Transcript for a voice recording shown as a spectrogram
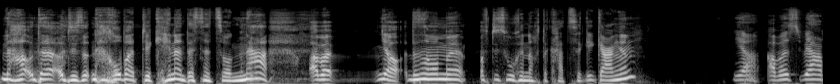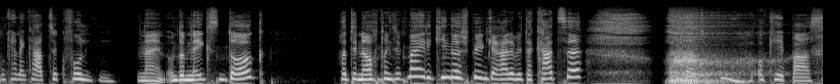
Na, und, der, und die so, na Robert, wir können das nicht sagen. Na, aber ja, dann sind wir mal auf die Suche nach der Katze gegangen. Ja, aber es, wir haben keine Katze gefunden. Nein. Und am nächsten Tag hat die Nachbarin gesagt, mei, die Kinder spielen gerade mit der Katze. Okay, passt.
